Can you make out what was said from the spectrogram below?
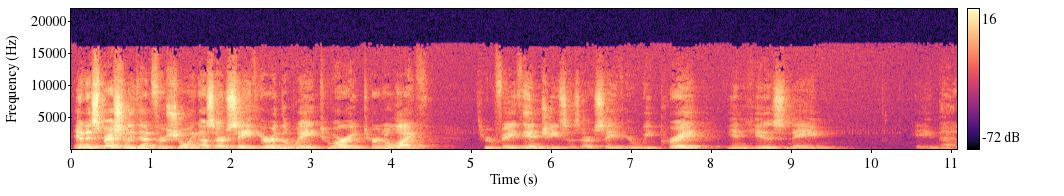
and especially then for showing us our Savior and the way to our eternal life through faith in Jesus our Savior. We pray in his name. Amen.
